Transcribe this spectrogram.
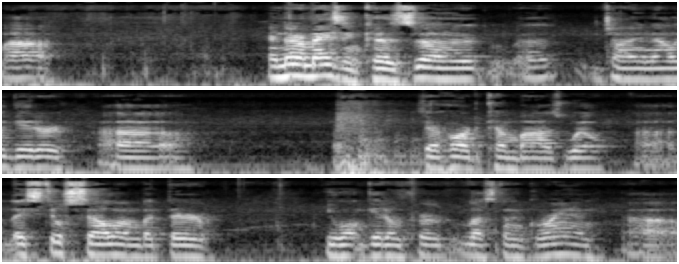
Uh, and they're amazing because uh, uh, giant alligator, uh, they're hard to come by as well. Uh, they still sell them, but they're you won't get them for less than a grand. Uh,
